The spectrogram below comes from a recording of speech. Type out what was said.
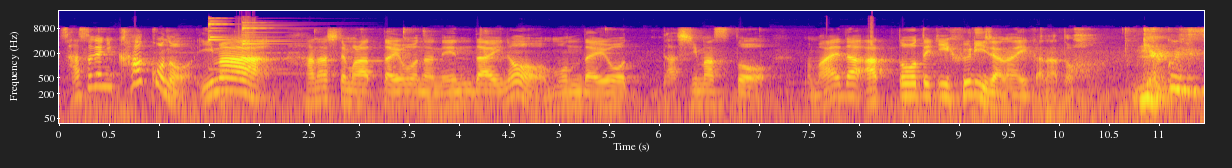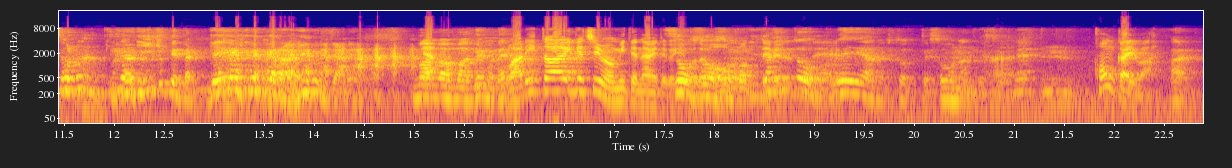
さすがに過去の今話してもらったような年代の問題を出しますと前田圧倒的不利じゃないかなと。逆にその時代に生きてた現役だから有利じゃねまあまあまあでもね。割と相手チームを見てないとかいうことが起そう。そうこってるん意外とプでレイヤーの人ってそうなんですよね、今回ははい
